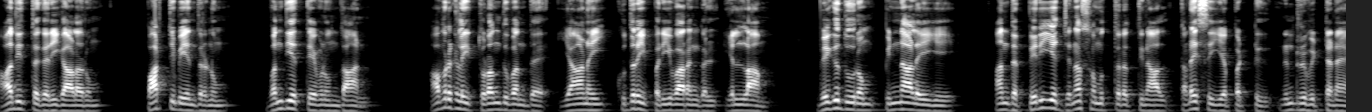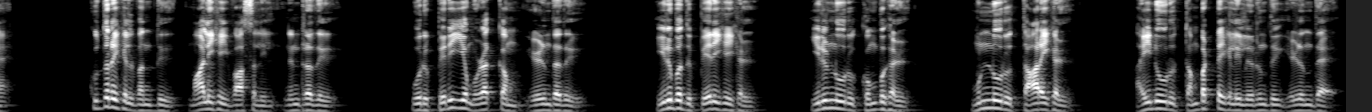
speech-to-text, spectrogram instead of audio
ஆதித்த கரிகாலரும் பார்த்திபேந்திரனும் வந்தியத்தேவனும் தான் அவர்களை துறந்து வந்த யானை குதிரை பரிவாரங்கள் எல்லாம் வெகு தூரம் பின்னாலேயே அந்த பெரிய ஜனசமுத்திரத்தினால் தடை செய்யப்பட்டு நின்றுவிட்டன. குதிரைகள் வந்து மாளிகை வாசலில் நின்றது. ஒரு பெரிய முழக்கம் எழுந்தது. இருபது பேரிகைகள் இருநூறு கொம்புகள் முன்னூறு தாரைகள் ஐநூறு தம்பட்டைகளிலிருந்து எழுந்த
